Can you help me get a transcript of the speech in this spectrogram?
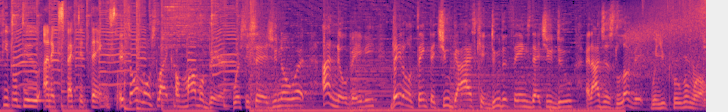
people do unexpected things. It's almost like a mama bear where she says, you know what? I know, baby. They don't think that you guys can do the things that you do, and I just love it when you prove them wrong.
